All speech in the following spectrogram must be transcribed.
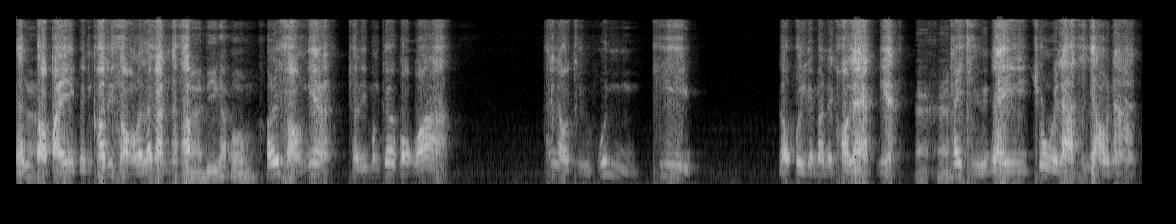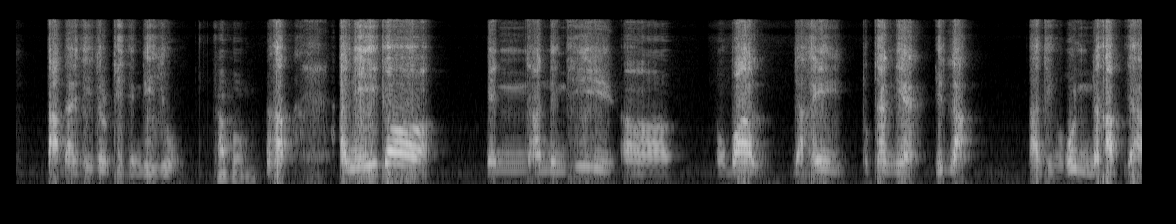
งั้นต่อไปเป็นข้อที่สองเลยแล้วกันนะครับอ่าดีครับผม ข้อที่สองเนี่ยชาลีมังเกอร์บอกว่า ให้เราถือหุ้นที่เราคุยกันมาในข้อแรกเนี่ยอ่าฮะให้ถือในช่วงเวลาที่ยาวนานตราบใดที่ธุรกิจยังดีอยู่ ครับผมนะครับ อันนี้ก็เป็นอันหนึ่งที่เอ่อผมว่าอยากให้ ทุกท่านเนี่ยยึดหลักการถือหุ้นนะครับ อย่า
